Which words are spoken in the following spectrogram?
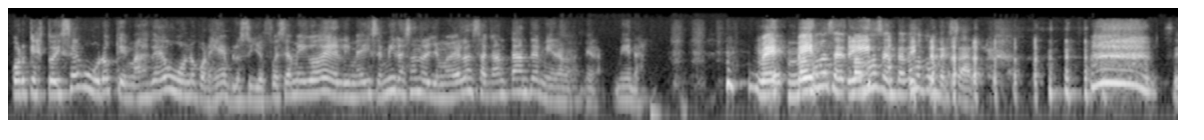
porque estoy seguro que más de uno, por ejemplo, si yo fuese amigo de él y me dice, mira Sandra, yo me voy a lanzar cantante, mira, mira, mira. Eh, vamos, a, vamos, a, sentarnos a conversar. sí.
